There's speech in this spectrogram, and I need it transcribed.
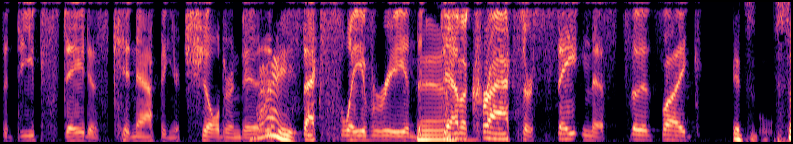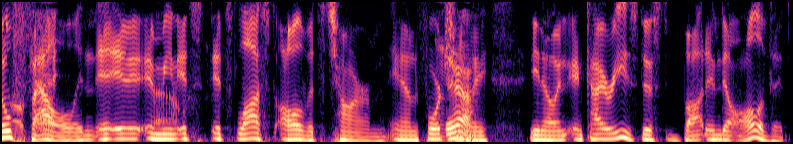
the deep state is kidnapping your children to Right. sex slavery, and the Yeah. Democrats are Satanists. And it's like, it's so foul and it, it, i mean it's it's lost all of its charm and unfortunately you know and, and kyrie's just bought into all of it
